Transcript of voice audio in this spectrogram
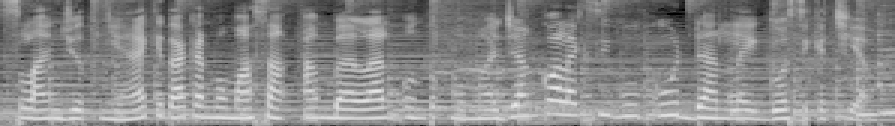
Selanjutnya, kita akan memasang ambalan untuk memajang koleksi buku dan Lego si kecil.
